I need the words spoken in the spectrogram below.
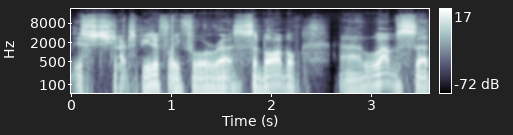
this shapes beautifully for uh, Bible. Uh, loves uh,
